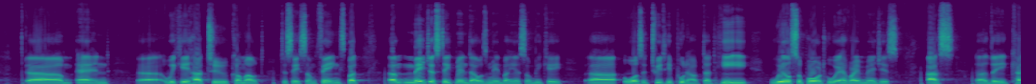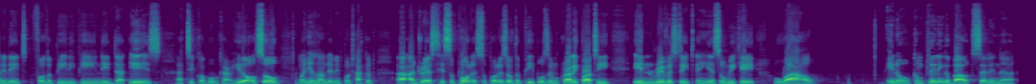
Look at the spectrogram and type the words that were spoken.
Um, and uh, had to come out to say some things. But a major statement that was made by Nyesom Wike uh, was a tweet he put out that he will support whoever emerges as uh, the candidate for the PDP. Indeed, that is Atiku Abubakar. He also, when he landed in Port Harcourt, uh, addressed his supporters, supporters of the People's Democratic Party in River State and Nyesom Wike, wow, you know, complaining about setting a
